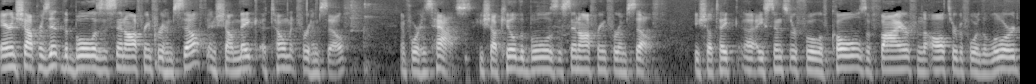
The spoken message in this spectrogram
Aaron shall present the bull as a sin offering for himself and shall make atonement for himself and for his house. He shall kill the bull as a sin offering for himself. He shall take uh, a censer full of coals of fire from the altar before the Lord,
